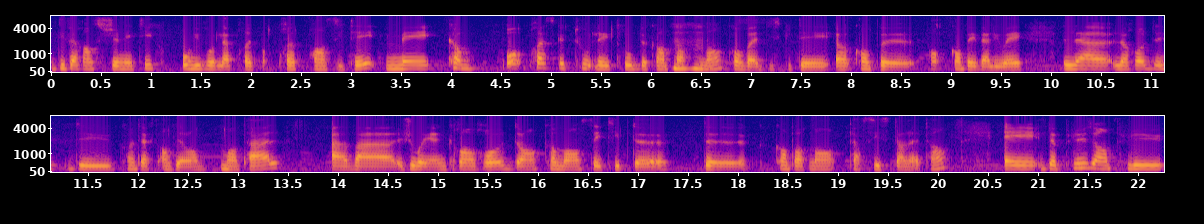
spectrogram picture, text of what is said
différences génétiques au niveau de la propensité, mais comme presque tous les troubles de comportement mm-hmm. qu'on va discuter, qu'on peut, qu'on peut évaluer, le, rôle du contexte environnemental va jouer un grand rôle dans comment ces types de, de comportements persistent dans le temps. Et de plus en plus,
